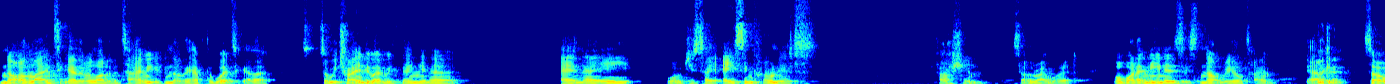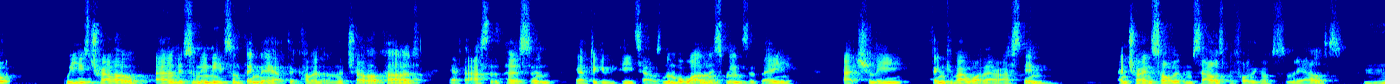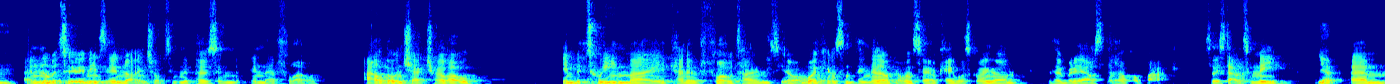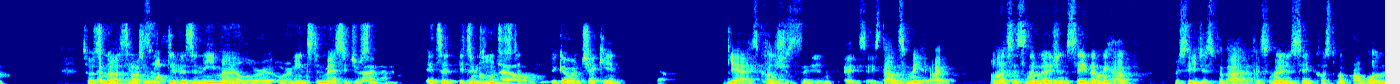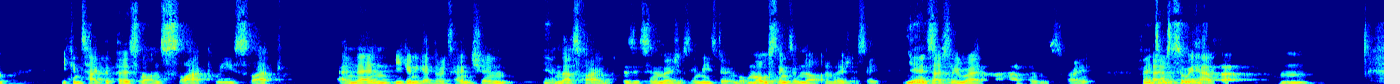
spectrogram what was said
not online together a lot of the time, even though they have to work together. So we try and do everything in a in a what would you say asynchronous fashion. Is that the right word? But what I mean is it's not real time. Yeah. Okay. So we use Trello, and if somebody needs something, they have to comment on the Trello card. They have to ask the person. They have to give details. Number one, this means that they actually think about what they're asking and try and solve it themselves before they go to somebody else. Mm-hmm. And number two, it means they're not interrupting the person in their flow. I'll go and check Trello in between my kind of flow times. You know, I'm working on something, then I'll go and say, okay, what's going on with everybody else? Then I'll go back. So it's down to me. Yeah. Um, so it's not as interruptive as an email or, or an instant message or something. It's a it's, it's a conscious to go and check in. Yeah, yeah it's conscious decision. It's it's down to me. Like unless it's an emergency, then we have procedures for that. If it's emergency customer problem, you can tag the person on Slack. We use Slack, and then you're going to get their attention, yeah. and that's fine because it's an emergency and he's doing. But most things are not an emergency. Yeah, it's actually rare that, that happens, right? Fantastic. Um, so we have that. Hmm,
